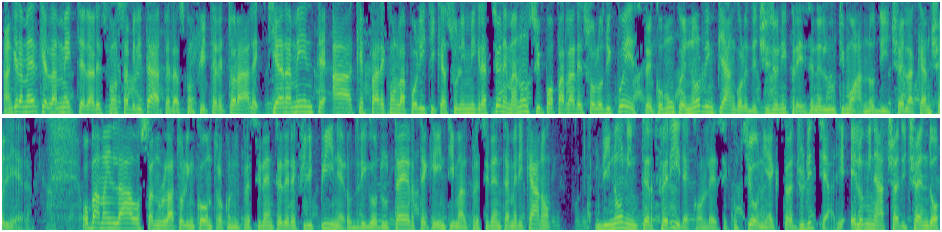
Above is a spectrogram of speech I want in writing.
Angela Merkel ammette la responsabilità per la sconfitta elettorale, chiaramente ha a che fare con la politica sull'immigrazione, ma non si può parlare solo di questo e comunque non rimpiango le decisioni prese nell'ultimo anno, dice la cancelliera. Obama in Laos annullato l'incontro con il presidente delle Filippine, Rodrigo Duterte, che intima al presidente americano di non interferire con le esecuzioni extragiudiziarie e lo minaccia dicendo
